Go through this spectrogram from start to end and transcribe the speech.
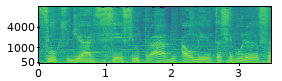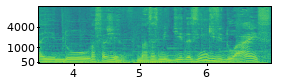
fluxo de ar ser filtrado, aumenta a segurança aí do passageiro. Mas as medidas individuais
